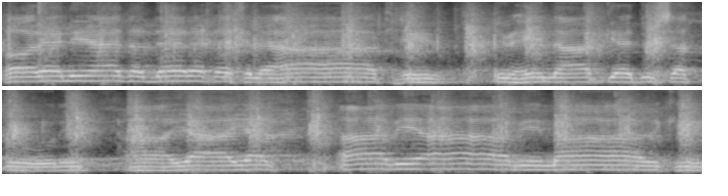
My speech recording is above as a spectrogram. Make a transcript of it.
הורני את הדרך איך להתחיל, מבחינת קדושת פורים, איי איי איי, אבי אבי מלכי,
